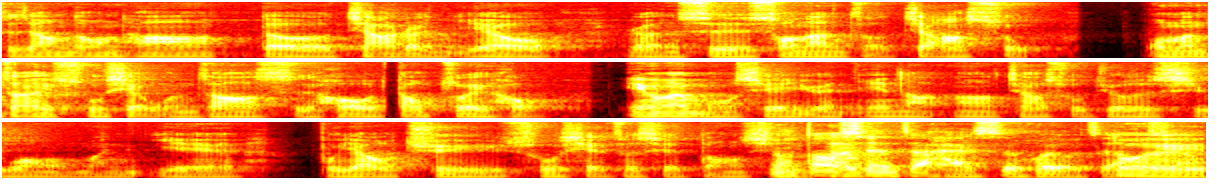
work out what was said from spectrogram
石江东他的家人，也有人是受难者家属。我们在书写文章的时候，到最后因为某些原因啊，那家属就是希望我们也。不要去书写这些东西。那到现在还是会有这样。对，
